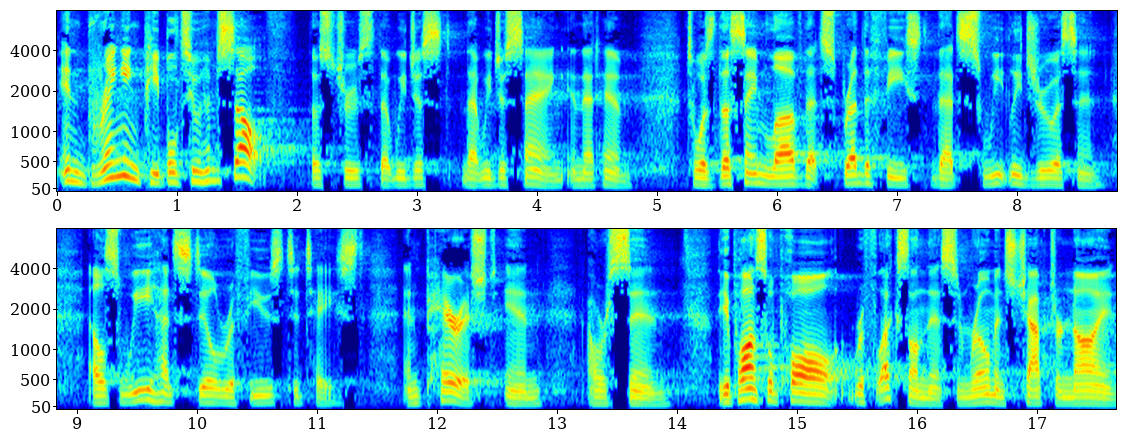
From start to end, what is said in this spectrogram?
in bringing people to himself. Those truths that we just that we just sang in that hymn. Twas the same love that spread the feast that sweetly drew us in, else we had still refused to taste and perished in our sin. The apostle Paul reflects on this in Romans chapter 9 uh,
